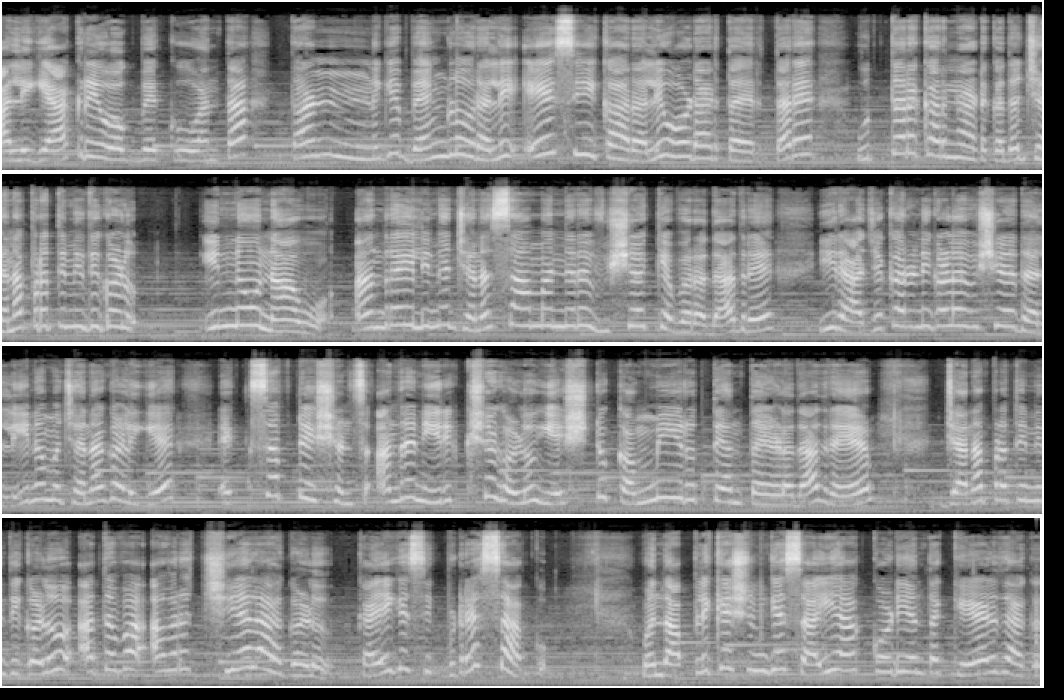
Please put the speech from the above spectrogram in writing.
ಅಲ್ಲಿಗೆ ಯಾಕ್ರಿ ಹೋಗ್ಬೇಕು ಅಂತ ತಣ್ಣಗೆ ಬೆಂಗಳೂರಲ್ಲಿ ಎ ಸಿ ಕಾರಲ್ಲಿ ಓಡಾಡ್ತಾ ಇರ್ತಾರೆ ಉತ್ತರ ಕರ್ನಾಟಕದ ಜನಪ್ರತಿನಿಧಿಗಳು. ಇನ್ನು ನಾವು, ಅಂದ್ರೆ ಇಲ್ಲಿನ ಜನಸಾಮಾನ್ಯರ ವಿಷಯಕ್ಕೆ ಬರೋದಾದ್ರೆ, ಈ ರಾಜಕಾರಣಿಗಳ ವಿಷಯದಲ್ಲಿ ನಮ್ಮ ಜನಗಳಿಗೆ ಎಕ್ಸೆಪ್ಟೇಷನ್ಸ್ ಅಂದ್ರೆ ನಿರೀಕ್ಷೆಗಳು ಎಷ್ಟು ಕಮ್ಮಿ ಇರುತ್ತೆ ಅಂತ ಹೇಳೋದಾದ್ರೆ, ಜನಪ್ರತಿನಿಧಿಗಳು ಅಥವಾ ಅವರ ಚೇಲಾಗಳು ಕೈಗೆ ಸಿಕ್ಬಿಟ್ರೆ ಸಾಕು. ಒಂದು ಅಪ್ಲಿಕೇಶನ್ಗೆ ಸಹಿ ಹಾಕ್ಕೊಡಿ ಅಂತ ಕೇಳಿದಾಗ,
